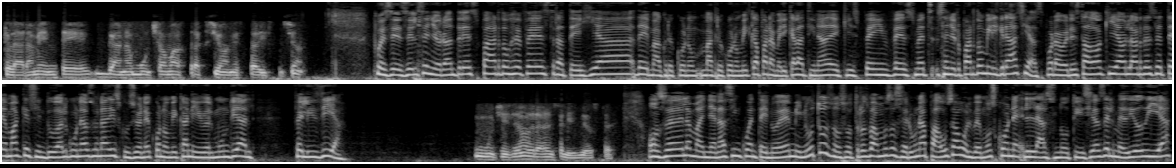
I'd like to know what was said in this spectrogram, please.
claramente gana mucha más tracción esta discusión. Pues es el señor Andrés Pardo, jefe de estrategia de macroeconómica para América Latina de XP Investments. Señor Pardo, mil gracias por haber estado aquí a hablar de este tema que sin duda alguna es una discusión económica a nivel mundial. Feliz día. Muchísimas gracias, feliz día a usted. 11 de la mañana, 59 minutos. Nosotros vamos a hacer una pausa, volvemos con eh, las noticias del mediodía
